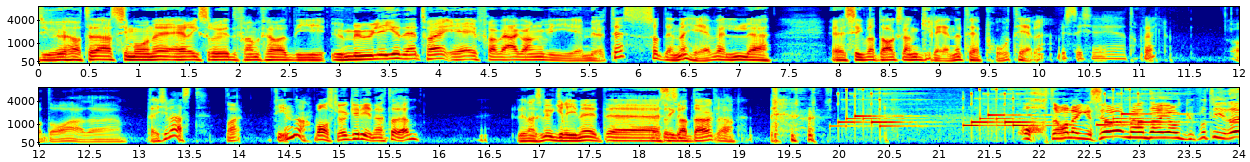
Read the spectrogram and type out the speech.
Du hørte der Simone Eriksrud framføre De umulige. Det tror jeg er fra hver gang vi møtes, så denne har vel eh, Sigvart Dagsland Grene til på TV, hvis ikke jeg tar feil. Ja, da er det Det er ikke verst. Nei. Fin, da. Vanskelig å grine etter den. Det er vanskelig å grine etter eh, Etter Sigvart Dagsland. Åh, det var lenge siden, men det er jaggu på tide.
